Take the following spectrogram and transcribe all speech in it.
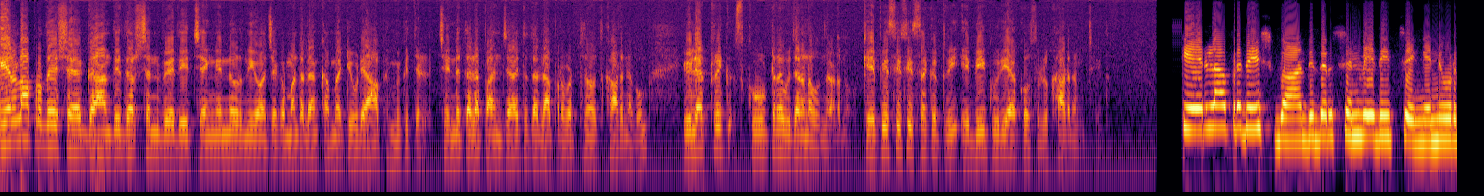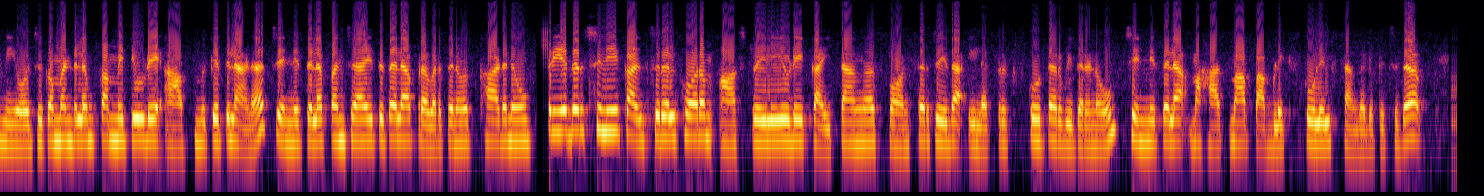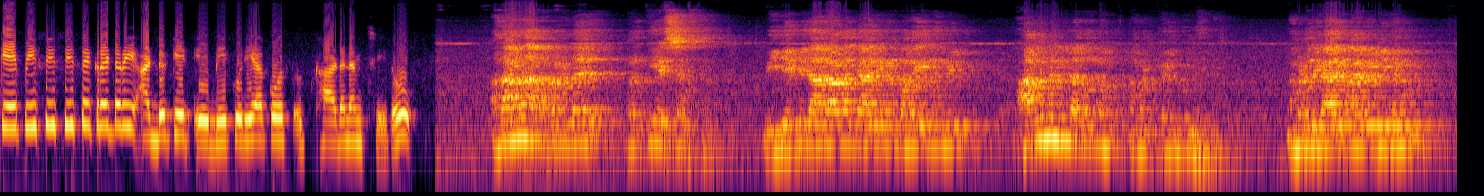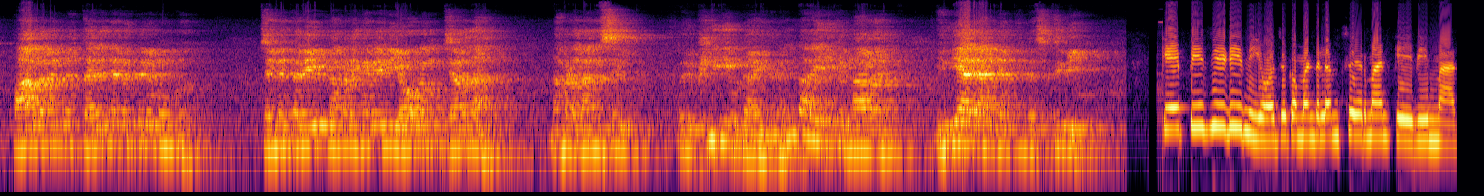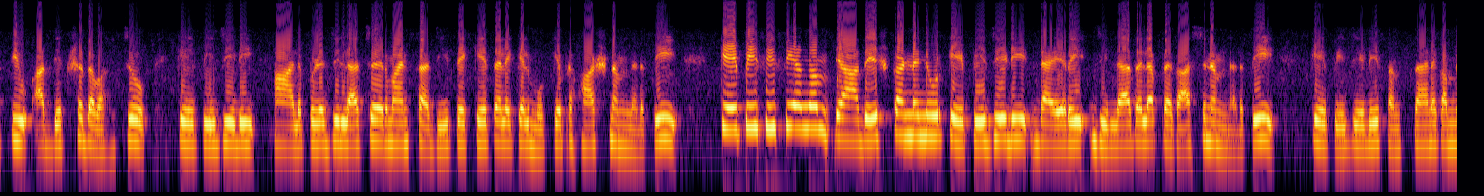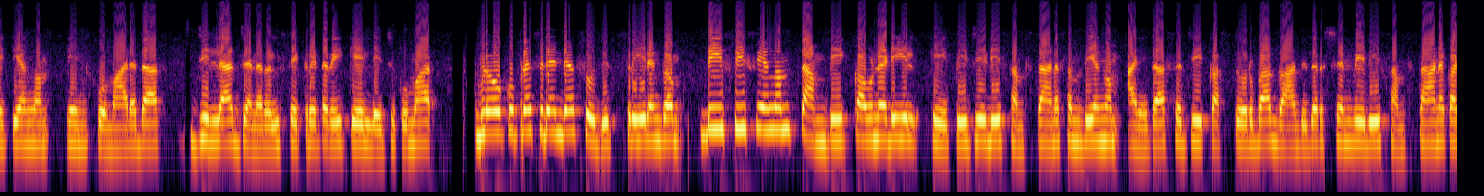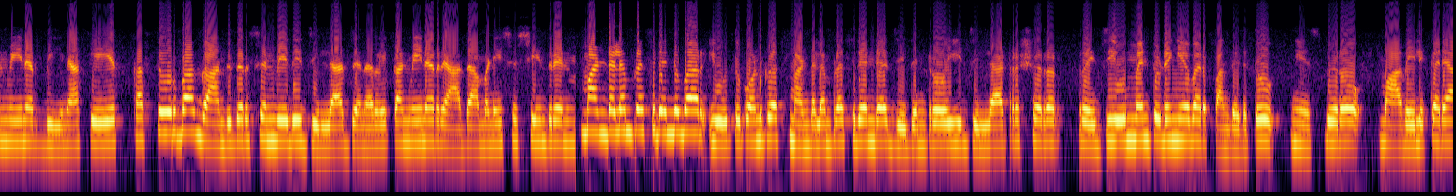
കേരള പ്രദേശ് ഗാന്ധി ദർശൻ വേദി ചെങ്ങന്നൂർ നിയോജക മണ്ഡലം കമ്മിറ്റിയുടെ ആഭിമുഖ്യത്തിൽ ചെന്നിത്തല പഞ്ചായത്ത് തല പ്രവർത്തനോദ്ഘാടനവും ഇലക്ട്രിക് സ്കൂട്ടർ വിതരണവും നടന്നു. കെ സെക്രട്ടറി എബി കുര്യാക്കോസ് ഉദ്ഘാടനം ചെയ്തു. കേരള പ്രദേശ് ഗാന്ധി ദർശൻ വേദി ചെങ്ങന്നൂർ നിയോജക മണ്ഡലം കമ്മിറ്റിയുടെ ആഭിമുഖ്യത്തിലാണ് ചെന്നിത്തല പഞ്ചായത്ത് തല പ്രവർത്തനോദ്ഘാടനവും പ്രിയദർശിനി കൾച്ചറൽ ഫോറം ആസ്ട്രേലിയയുടെ കൈത്താങ് സ്പോൺസർ ചെയ്ത ഇലക്ട്രിക് സ്കൂട്ടർ വിതരണവും ചെന്നിത്തല മഹാത്മാ പബ്ലിക് സ്കൂളിൽ സംഘടിപ്പിച്ചത്. K P C C secretary advocate A B Kuriakose ഉദ്ഘാടനം ചെയ്തു. അതാണ് ബി ജെ പി ധാരാളം കാര്യങ്ങൾ പറയുന്നെങ്കിൽ പാർലമെന്റിൽ അതൊന്നും നമ്മൾ കേൾക്കുന്നില്ല. നമ്മളൊരു കാര്യം ആലോചിക്കണം. പാർലമെന്റ് തെരഞ്ഞെടുപ്പിന് മുമ്പ് ചെന്നിത്തലയിൽ നമ്മളിങ്ങനെ ഒരു യോഗം ചേർന്നാൽ നമ്മുടെ മനസ്സിൽ ഒരു ഭീതി ഉണ്ടായിരുന്നു. എന്തായിരിക്കും നാളെ ഇന്ത്യ രാജ്യത്തിന്റെ സ്ഥിതി? കെ പി ജി ഡി നിയോജക മണ്ഡലം ചെയർമാൻ കെ വി മാത്യു അധ്യക്ഷത വഹിച്ചു. K P G D Alappuzha ജില്ലാ ചെയർമാൻ സജി തെക്കേ തലയ്ക്കൽ മുഖ്യപ്രഭാഷണം നടത്തി. കെ പി സി സി അംഗം Radhesh Kannannoor K P G D diary ജില്ലാതല പ്രകാശനം നടത്തി. കെ പി ജെ ഡി സംസ്ഥാന കമ്മിറ്റി അംഗം എൻ കുമാരദാസ് ജില്ലാ general secretary K Lajukumar block president Sujith Sreerangam D C C അംഗം തമ്പി കൗണടിയിൽ കെ പി ജി ഡി സംസ്ഥാന സമിതി അംഗം അനിത സജി കസ്തൂർബ ഗാന്ധി ദർശൻ വേദി സംസ്ഥാന convener Beena K S Kasturba Gandhi Darshan Vedi ജില്ലാ ജനറൽ കൺവീനർ രാധാമണി ശശീന്ദ്രൻ മണ്ഡലം പ്രസിഡന്റുമാർ യൂത്ത് കോൺഗ്രസ് മണ്ഡലം പ്രസിഡന്റ് ജിതിൻ റോയി ജില്ലാ ട്രഷറർ റെജി ഉമ്മൻ തുടങ്ങിയവർ പങ്കെടുത്തു. News bureau Mavelikkara.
